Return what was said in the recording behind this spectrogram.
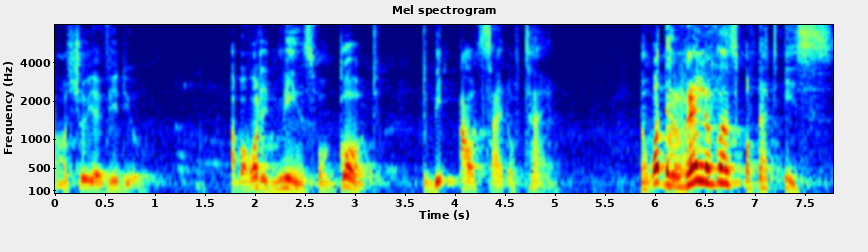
I'll show you a video about what it means for God to be outside of time and what the relevance of that is.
